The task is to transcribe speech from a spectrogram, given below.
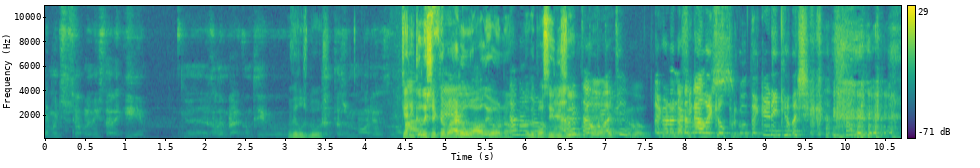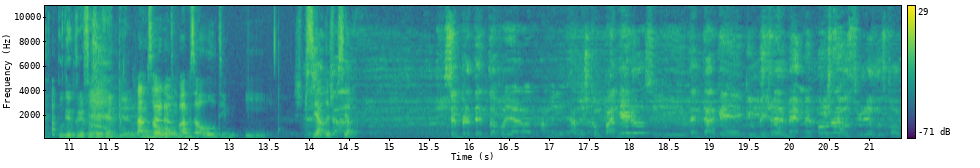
É muito especial para mim estar aqui, eh, relembrar contigo boas. tantas memórias. Querem que eu deixe Ah, acabar sério? o áudio ou não? Não, não, eu não. posso ir não, dizer. Está ok. ótimo. Agora no Agora final é vamos- que ele pergunta: querem que eu deixe cá? Podiam querer fazer render. Vamos ao não, último. vamos ao último y Especial, especial. Siempre intento apoyar a, a mi- a mis compañeros e tentar que, que o Mister me, me ponga. Isto é o segredo do futebol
